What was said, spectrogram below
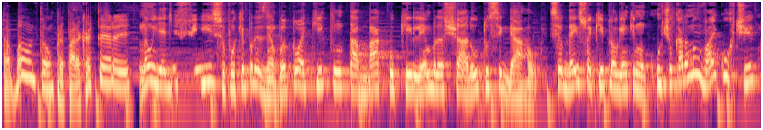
Tá bom, então, prepara a carteira aí. Não, e é difícil, porque, por exemplo, eu tô aqui com um tabaco que lembra charuto cigarro. Se eu der isso aqui pra alguém que não curte, o cara não vai curtir.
